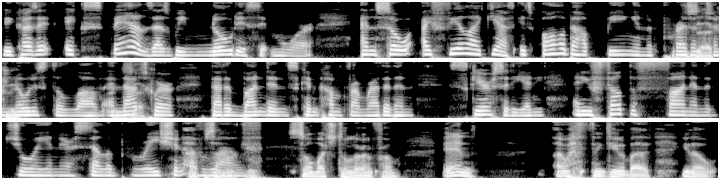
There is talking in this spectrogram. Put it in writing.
because it expands as we notice it more. And so I feel like, yes, it's all about being in the present Exactly. to notice the love. And that's where that abundance can come from rather than scarcity. And, and you felt the fun and the joy in their celebration of love. So much to learn from. And I was thinking about, you know,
